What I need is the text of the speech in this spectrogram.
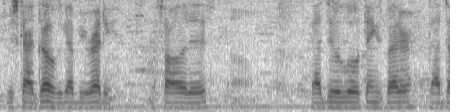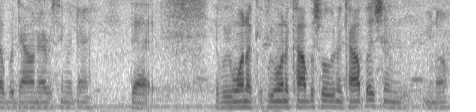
we just gotta go. We gotta be ready. That's all it is. Um, gotta do the little things better. Gotta double down every single day. That if we want to, if we want to accomplish what we want to accomplish, and you know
